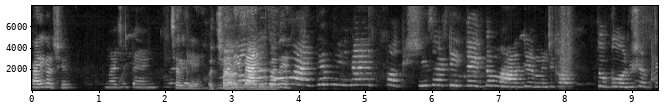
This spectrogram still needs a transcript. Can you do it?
काय करशील? माझे बँक चल घे. अच्छा, मनी चालेल, बँकमध्ये. माझ्या मीना एक पक्षीसाठी ते एकदम महाग आहे म्हणजे का तो बोलू शकते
